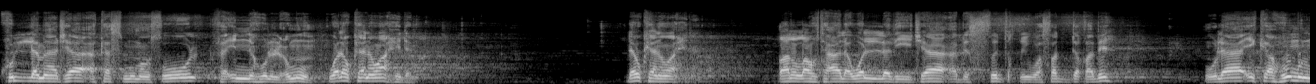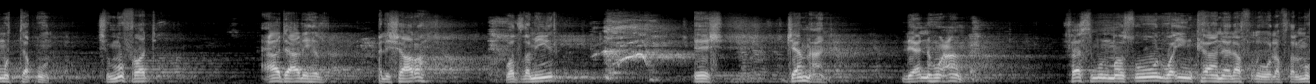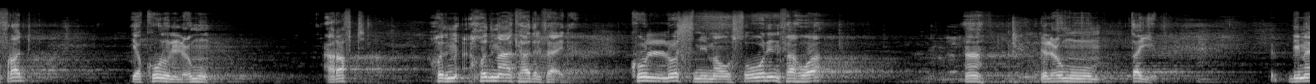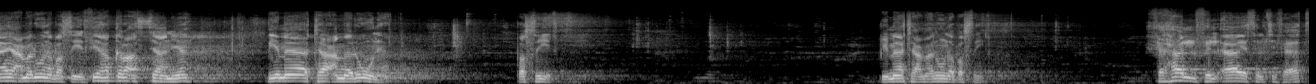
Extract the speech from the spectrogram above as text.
كلما جاءك اسم موصول فإنه للعموم ولو كان واحدا. لو كان واحدا. قال الله تعالى والذي جاء بالصدق وصدق به أولئك هم المتقون. شو مفرد عاد عليه الإشارة والضمير. إيش؟ جمعا لأنه عام. فاسم الموصول وإن كان لفظه لفظ المفرد يكون للعموم. عرفت؟ خذ خذ معك هذه الفائدة. كل اسم موصول فهو ها للعموم. طيب. بما يعملون بصير. فيها قراءة ثانية بما تعملون بصير. بما تعملون بصير. فهل في الآية التفات؟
